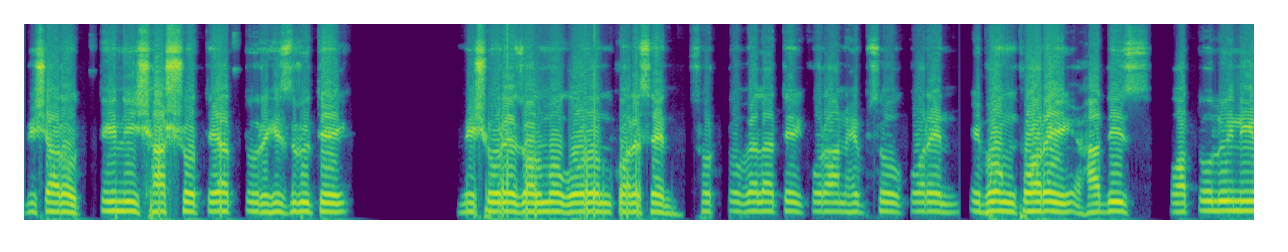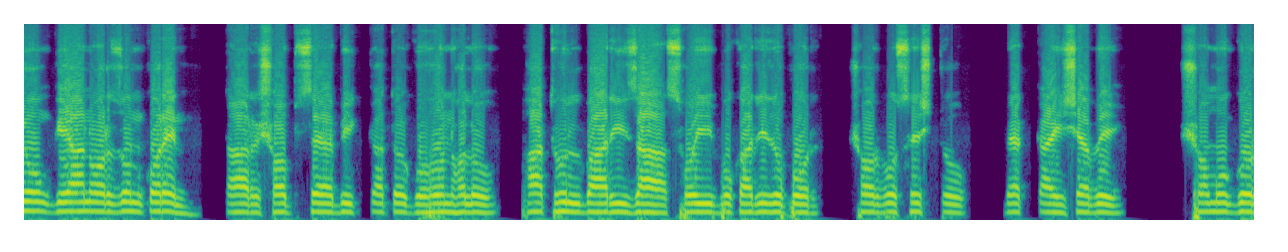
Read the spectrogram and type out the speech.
বিশারদ। তিনি সাতশো তেয়াত্তর হিজরুতে মিশরে জন্মগ্রহণ করেছেন। ছোট্টবেলাতে কোরআন হেফজ করেন এবং পরে হাদিস অতুলনীয় জ্ঞান অর্জন করেন। তার সবচেয়ে বিখ্যাত গ্রহণ হল ফাথুল বারি যা সই বোকারির ওপর সর্বশ্রেষ্ঠ ব্যাখ্যা হিসাবে সমগ্র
